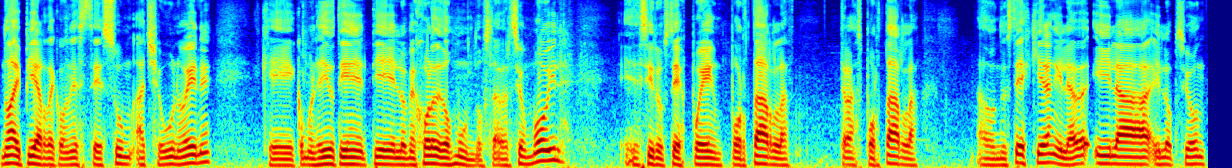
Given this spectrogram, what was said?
No hay pierde con este Zoom H1N, que como les digo tiene, tiene, lo mejor de dos mundos, la versión móvil, es decir, ustedes pueden portarla, transportarla a donde ustedes quieran y la, y la, la opción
